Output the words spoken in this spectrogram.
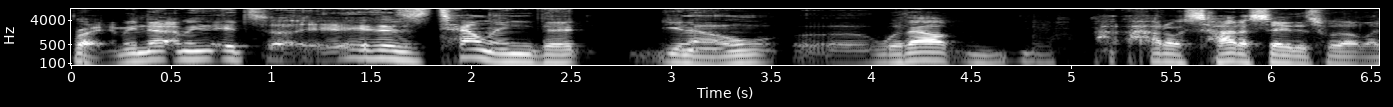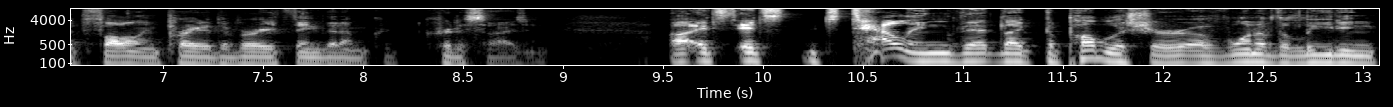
Right. I mean, I mean, it's uh, it is telling that you know, uh, without how to how to say this without like falling prey to the very thing that I'm cr- criticizing. Uh, it's it's it's telling that like the publisher of one of the leading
